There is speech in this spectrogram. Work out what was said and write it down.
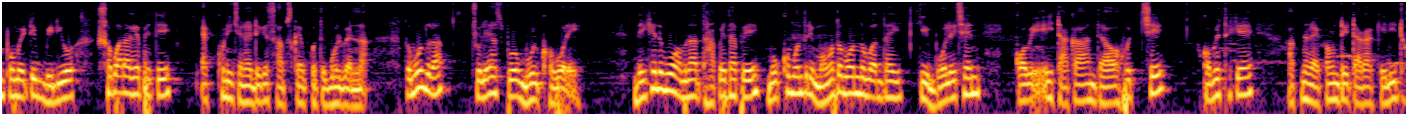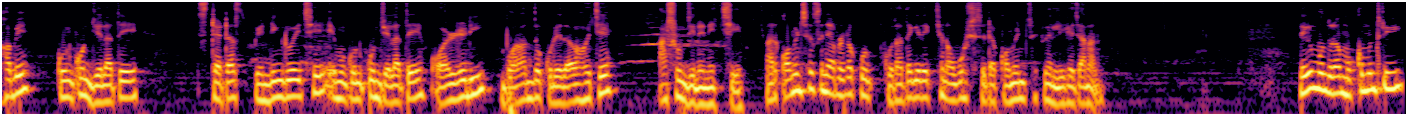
ইনফরমেটিভ ভিডিও সবার আগে পেতে এক্ষুনি চ্যানেলটিকে সাবস্ক্রাইব করতে ভুলবেন না। তো বন্ধুরা, চলে আসব মূল খবরে। দেখে নেব আমরা ধাপে ধাপে মুখ্যমন্ত্রী মমতা বন্দ্যোপাধ্যায় কি বলেছেন, কবে এই টাকা দেওয়া হচ্ছে, কবে থেকে আপনার অ্যাকাউন্টে টাকা ক্রেডিট হবে, কোন কোন জেলাতে স্ট্যাটাস পেন্ডিং রয়েছে এবং কোন কোন জেলাতে অলরেডি বরাদ্দ করে দেওয়া হয়েছে আসুন জেনে নিচ্ছি। আর কমেন্ট সেকশনে আপনারা কোথা থেকে দেখছেন অবশ্যই সেটা কমেন্ট সেকশনে লিখে জানান। দেখুন বন্ধুরা, মুখ্যমন্ত্রী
